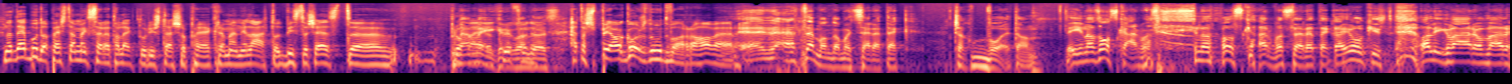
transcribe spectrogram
Na de Budapesten meg szeret a legturistásabb helyekre menni, látod, biztos ezt uh, próbálja. Nem, melyikre gondolsz? Hát a, a Gosd udvarra, haver. Hát nem mondom, hogy szeretek, csak voltam. Én az Oscarba, én az Oscarba szeretek. A jó kis, alig várom már,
